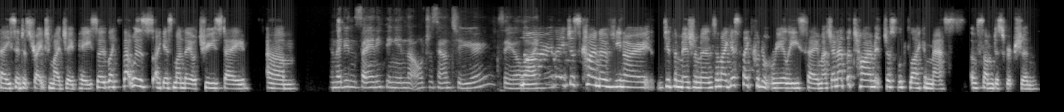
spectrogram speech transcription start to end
They sent it straight to my GP. So, like, that was, I guess, Monday or Tuesday. Um, and they didn't say anything in the ultrasound to you? So you're no, lying? they just kind of, you know, did the measurements. And I guess they couldn't really say much. And at the time, it just looked like a mass of some description.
